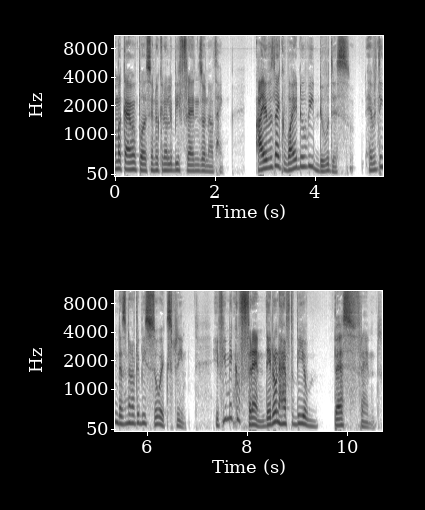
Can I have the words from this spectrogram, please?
am a kind of person who can only be friends or nothing. I was like why do we do this? Everything doesn't have to be so extreme. If you make a friend they don't have to be your best friend.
